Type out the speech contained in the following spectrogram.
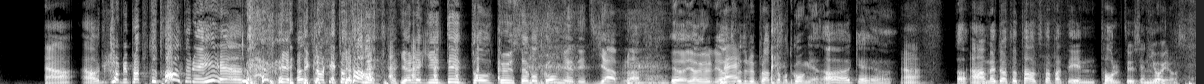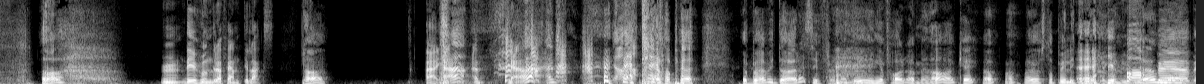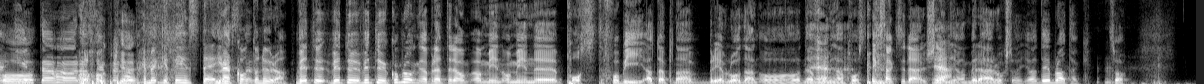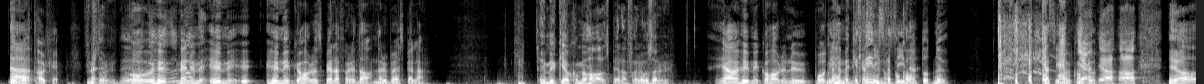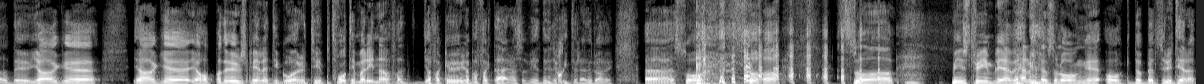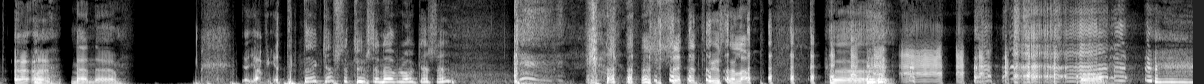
Ja, ja det är klart vi pratar totalt! Är du helt... Det är klart det är totalt! Jag lägger ju inte in 12 000 åt gången ditt jävla... Jag, jag, jag trodde du pratade åt gången. Ja, okej. ja. Ja. Ja. ja, men du har totalt stoppat in 12 000 euros. Ja, Mm, det är 150 lax. ja. Ja, ja, ja. Jag, be, jag behöver inte höra siffrorna, det är ingen fara. Men ja, okej. Ja, ja, jag stoppar in lite mer pengar nu Jag igen. behöver och, inte höra och, siffrorna. eh, Hur mycket finns det i ditt konto nu då? Vet du, vet du, vet du, kommer du ihåg när jag berättade om, om min, om min eh, postfobi? Att öppna brevlådan och när jag får mina post. Exakt så där känner Ja. jag med det här också. Ja, det är bra tack. Så. Det är bra tack. okej. Förstår du? Det Och det hur, det men hur, hur, hur mycket har du att spela för idag när du börjar spela? Hur mycket jag kommer ha att spela för, vad sa du? Ja, hur mycket har du nu på Men din hur mycket finns det på kontot nu? Kasinokontot. Ja, ja du, jag, eh, jag, eh, jag hoppade ur spelet igår typ två timmar innan för att jag fuckade ur. Jag bara fuck det här alltså, vi, nu skiter vi i det här, nu drar vi. Eh, så, så, så min stream blev hälften så lång och dubbelt så irriterad. Men ja, jag vet inte, kanske tusen euro kanske. Kanske en tusenlapp. Eh, Ja.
